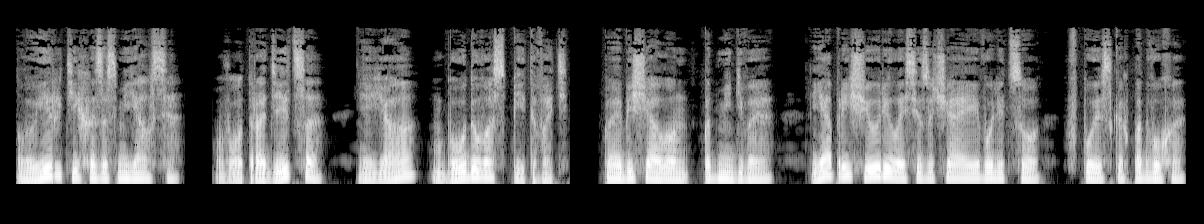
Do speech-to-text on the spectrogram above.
Луир тихо засмеялся. «Вот родится, и я буду воспитывать», — пообещал он, подмигивая. Я прищурилась, изучая его лицо в поисках подвоха.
